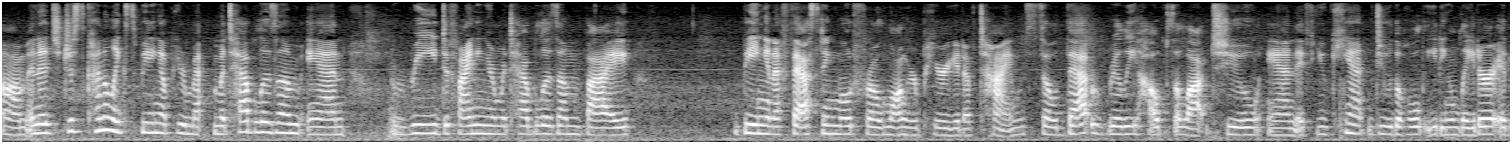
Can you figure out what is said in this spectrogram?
Um, and it's just kind of like speeding up your metabolism and redefining your metabolism by being in a fasting mode for a longer period of time. So that really helps a lot too. And if you can't do the whole eating later, at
